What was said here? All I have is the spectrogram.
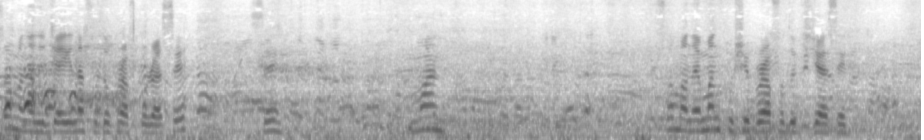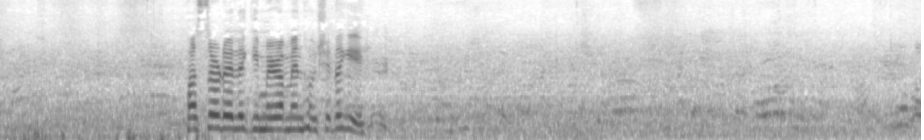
চামানে যাই কিনা ফটোগ্ৰাফ কৰা আছে চে ইমান ইমান খুচিৰ পৰা ফটো খিচি আছে ফাৰ্ষ্টৰ দিলে কেমেৰামেন হৈছে নেকি চে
